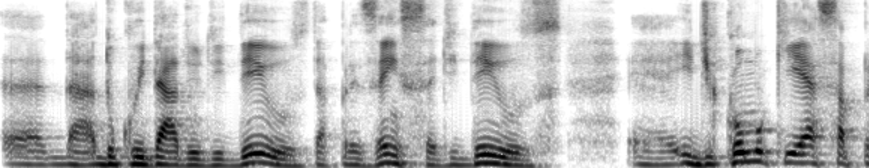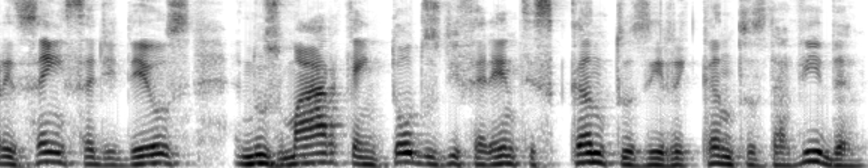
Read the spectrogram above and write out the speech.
é, da, do cuidado de Deus, da presença de Deus é, e de como que essa presença de Deus nos marca em todos os diferentes cantos e recantos da vida.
